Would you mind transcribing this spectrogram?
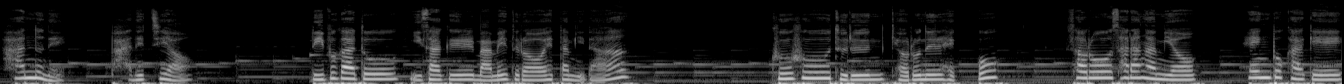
한눈에 반했지요. 리브가도 이삭을 맘에 들어 했답니다. 그 후 둘은 결혼을 했고 서로 사랑하며 행복하게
